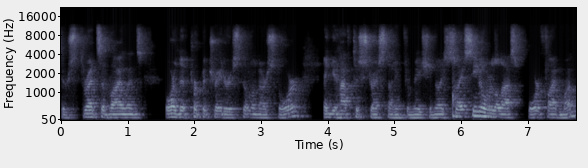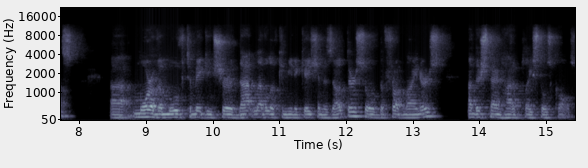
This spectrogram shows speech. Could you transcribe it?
there's threats of violence, or the perpetrator is still in our store, and you have to stress that information. So I've seen over the last four or five months uh, more of a move to making sure that level of communication is out there, so the frontliners understand how to place those calls.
